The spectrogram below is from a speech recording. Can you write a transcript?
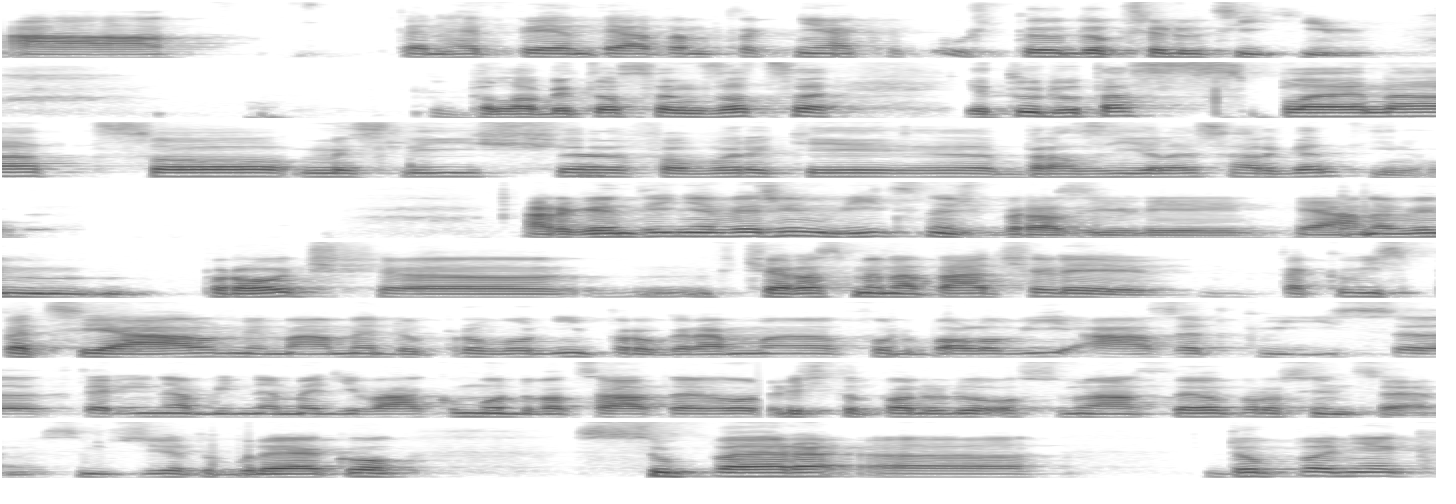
a ten happy end já tam tak nějak už to dopředu cítím. Byla by to senzace. Je tu dotaz z pléna, co myslíš eh, favoriti eh, Brazílie s Argentínou? Argentíně věřím víc než Brazílii. Já nevím proč. Eh, včera jsme natáčeli takový speciál. My máme doprovodný program eh, fotbalový AZ Quiz, eh, který nabídneme divákům od 20. listopadu do 18. prosince. Myslím si, že to bude jako super doplněk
